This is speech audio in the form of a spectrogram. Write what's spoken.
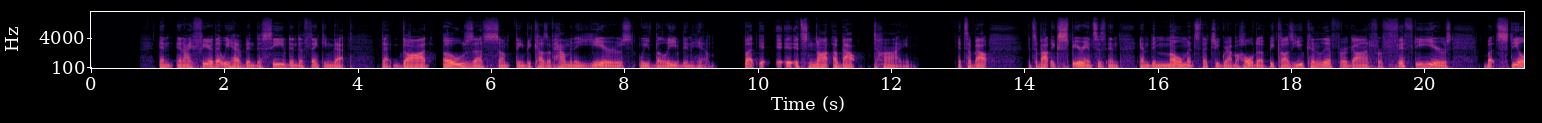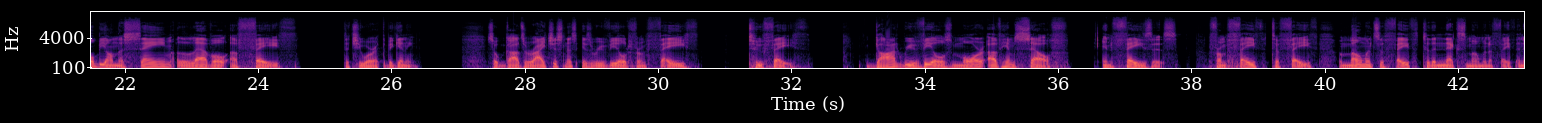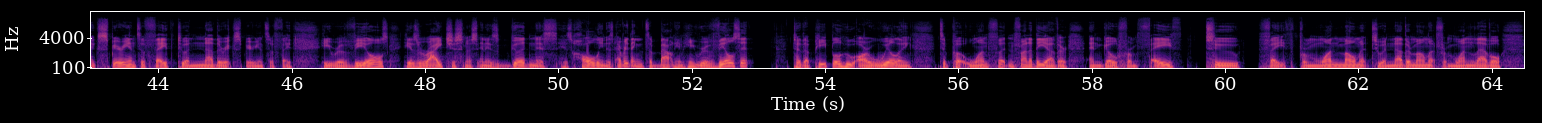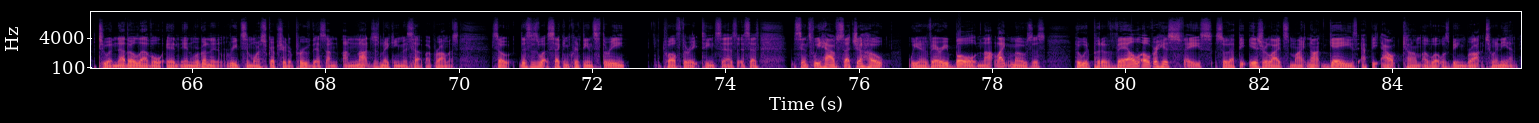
And, and I fear that we have been deceived into thinking that, that God owes us something because of how many years we've believed in Him. But it, it, it's not about time, it's about it's about experiences and, and the moments that you grab a hold of because you can live for God for 50 years, but still be on the same level of faith that you were at the beginning. So God's righteousness is revealed from faith to faith. God reveals more of himself in phases from faith to faith, moments of faith to the next moment of faith, an experience of faith to another experience of faith. He reveals his righteousness and his goodness, his holiness, everything that's about him. He reveals it to the people who are willing to put one foot in front of the other and go from faith to faith from one moment to another moment, from one level to another level. And, and we're going to read some more scripture to prove this. I'm, I'm not just making this up, I promise. So, this is what 2 Corinthians 3 12 through 18 says. It says, Since we have such a hope, we are very bold, not like Moses, who would put a veil over his face so that the Israelites might not gaze at the outcome of what was being brought to an end.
